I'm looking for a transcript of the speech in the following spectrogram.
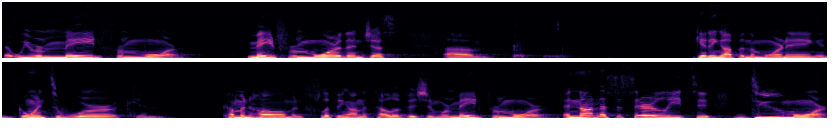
that we were made for more, made for more than just um, getting up in the morning and going to work and coming home and flipping on the television. We're made for more, and not necessarily to do more.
